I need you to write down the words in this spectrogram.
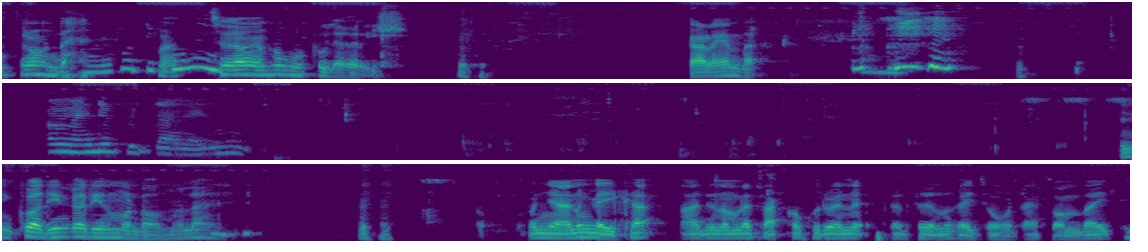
അച്ഛനുണ്ട് അച്ഛൻ അങ്ങനെ കൂട്ടൂല കറി. കളയണ്ട. എനിക്കും അധികം കറിയൊന്നും ഉണ്ടാവുന്നു അല്ലേ അപ്പൊ ഞാനും കഴിക്കാം. ആദ്യം നമ്മളെ ചക്കക്കുരു തന്നെ എടുത്ത് നിന്ന് കഴിച്ചു നോക്കട്ടെ. സ്വന്തമായിട്ട്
